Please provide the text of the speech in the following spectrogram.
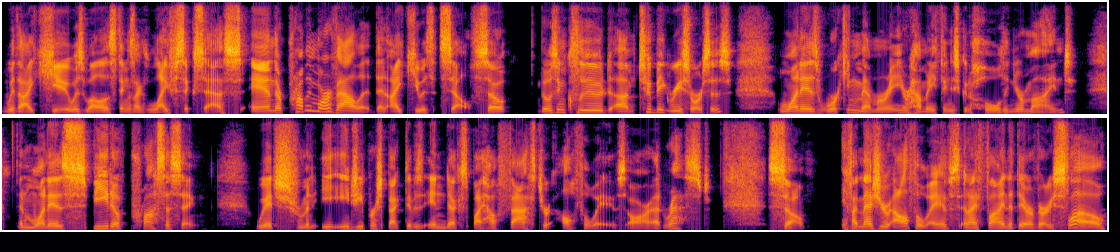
with IQ, as well as things like life success, and they're probably more valid than IQ is itself. So those include um, two big resources. One is working memory, or how many things you can hold in your mind, and one is speed of processing, which, from an EEG perspective, is indexed by how fast your alpha waves are at rest. So, if I measure your alpha waves and I find that they are very slow,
